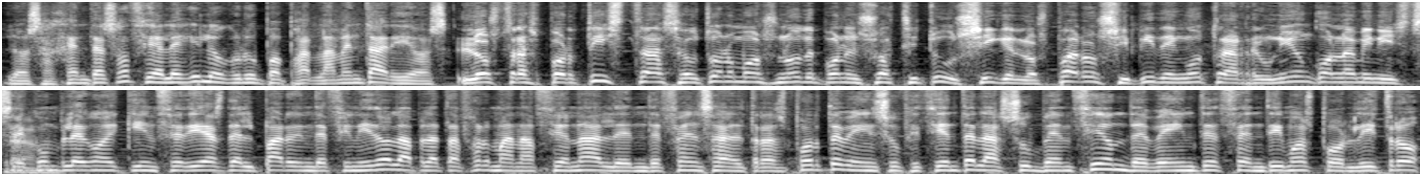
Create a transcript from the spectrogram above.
los agentes sociales y los grupos parlamentarios. Los transportistas autónomos no deponen su actitud, siguen los paros y piden otra reunión con la ministra. Se cumplen hoy 15 días del paro indefinido. La Plataforma Nacional en Defensa del Transporte ve insuficiente la subvención de 20 céntimos por litro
